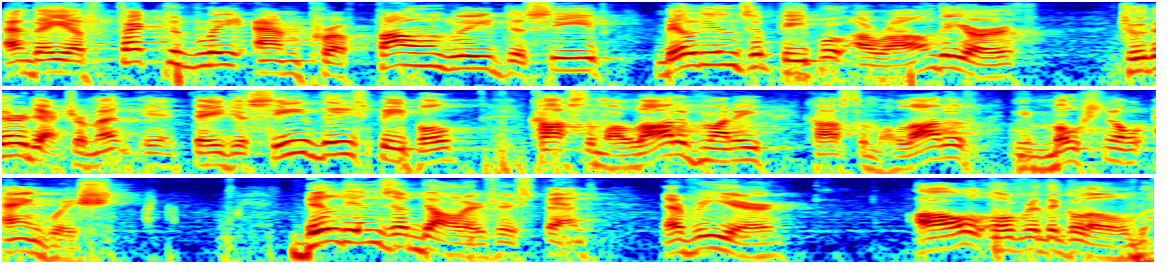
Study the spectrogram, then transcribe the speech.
And they effectively and profoundly deceive millions of people around the earth to their detriment. They deceive these people, cost them a lot of money, cost them a lot of emotional anguish. Billions of dollars are spent every year all over the globe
